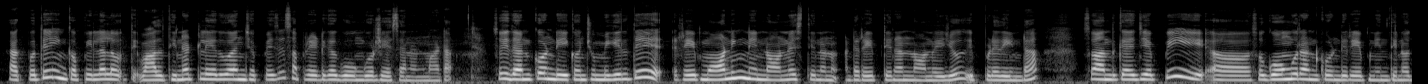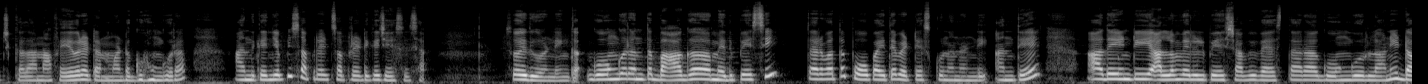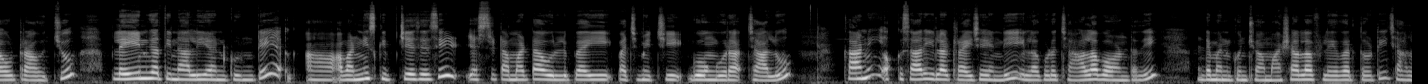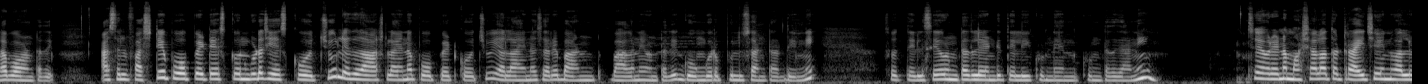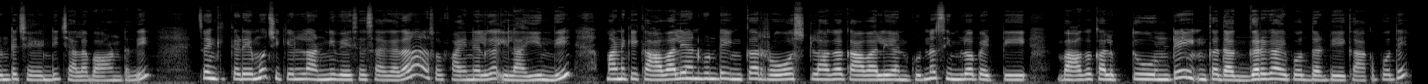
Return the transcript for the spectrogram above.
కాకపోతే ఇంకా పిల్లలు వాళ్ళు తినట్లేదు అని చెప్పేసి సపరేట్గా గోంగూర చేశాను అనమాట సో ఇది అనుకోండి కొంచెం మిగిలితే రేపు మార్నింగ్ నేను నాన్ వెజ్ తినను. అంటే రేపు తినను నాన్ వెజ్ ఇప్పుడే తింటా. సో అందుకని చెప్పి సో గోంగూర అనుకోండి రేపు నేను తినొచ్చు కదా నా ఫేవరెట్ అనమాట గోంగూర. అందుకని చెప్పి సపరేట్ సపరేట్గా చేసేసా. సో ఇదిగోండి ఇంకా గోంగూర అంతా బాగా మెదిపేసి తర్వాత పోపు అయితే పెట్టేసుకున్నానండి. అంతే అదేంటి అల్లం వెల్లుల్లి పేస్ట్ అవి వేస్తారా గోంగూరలో అని డౌట్ రావచ్చు. ప్లెయిన్గా తినాలి అనుకుంటే అవన్నీ స్కిప్ చేసేసి జస్ట్ టమాటా ఉల్లిపాయ పచ్చిమిర్చి గోంగూర చాలు. కానీ ఒక్కసారి ఇలా ట్రై చేయండి ఇలా కూడా చాలా బాగుంటుంది. అంటే మనకు కొంచెం ఆ మసాలా ఫ్లేవర్ తోటి చాలా బాగుంటుంది. అసలు ఫస్టే పోపు పెట్టేసుకొని కూడా చేసుకోవచ్చు లేదా లాస్ట్లో అయినా పోపు పెట్టుకోవచ్చు. ఎలా అయినా సరే బాగా బాగానే ఉంటుంది. గోంగూర పులుసు అంటారు దీన్ని. సో తెలిసే ఉంటుందిలేండి తెలియకుండా ఎందుకు ఉంటుంది కానీ. సో ఎవరైనా మసాలాతో ట్రై చేయని వాళ్ళు ఉంటే చేయండి చాలా బాగుంటుంది. సో ఇంక ఇక్కడేమో చికెన్లో అన్నీ వేసేసాయి కదా సో ఫైనల్గా ఇలా అయ్యింది. మనకి కావాలి అనుకుంటే ఇంకా రోస్ట్ లాగా కావాలి అనుకున్న సిమ్లో పెట్టి బాగా కలుపుతూ ఉంటే ఇంకా దగ్గరగా అయిపోద్దండి. కాకపోతే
